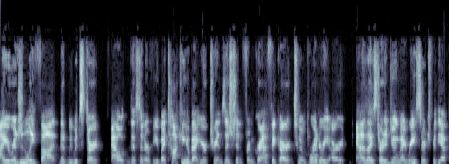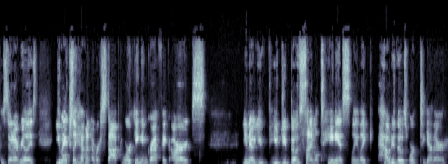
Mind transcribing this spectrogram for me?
I originally thought that we would start out this interview by talking about your transition from graphic art to embroidery art. As I started doing my research for the episode, I realized you actually haven't ever stopped working in graphic arts. You know, you you do both simultaneously. Like how do those work together?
